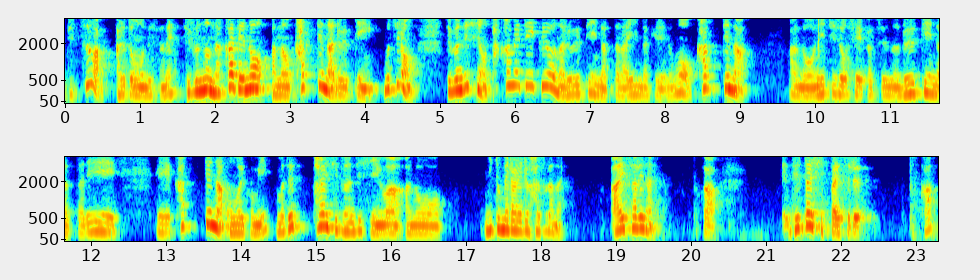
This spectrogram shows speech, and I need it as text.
実はあると思うんですよね。自分の中での、あの、勝手なルーティン。もちろん、自分自身を高めていくようなルーティンだったらいいんだけれども、勝手な、あの、日常生活でのルーティンだったり、えー、勝手な思い込み。まあ、絶対自分自身は、あの、認められるはずがない。愛されないとか、絶対失敗するとか、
